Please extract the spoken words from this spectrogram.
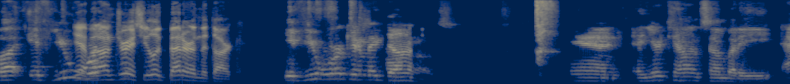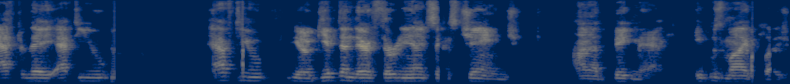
But if you Yeah, work, but Andreas, you look better in the dark. if you work at a McDonald's and and you're telling somebody after they after you after you you know give them their 39 cents change on a Big Mac, it was my pleasure.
